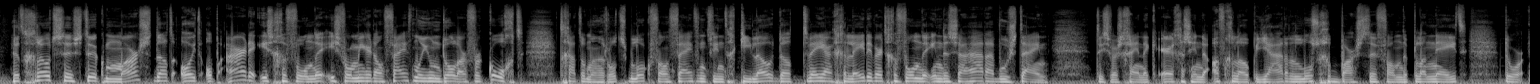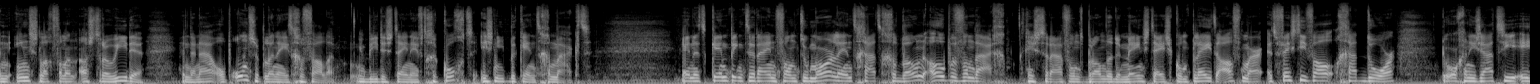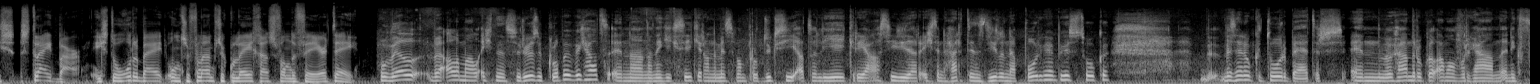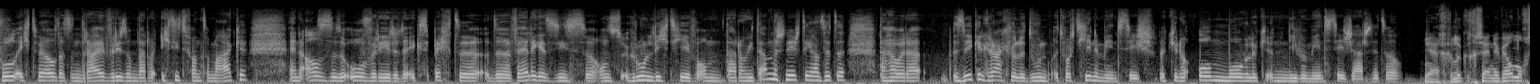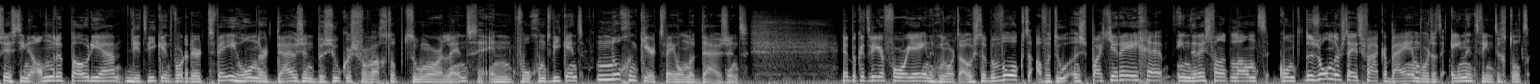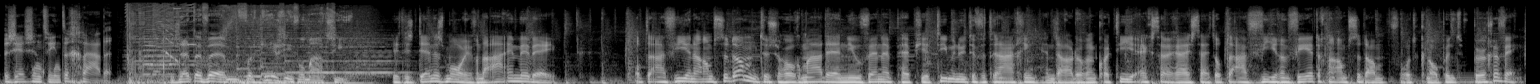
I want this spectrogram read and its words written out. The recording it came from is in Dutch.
Het grootste stuk Mars dat ooit op aarde is gevonden is voor meer dan 5 miljoen dollar verkocht. Het gaat om een rotsblok van 25 kilo dat twee jaar geleden werd gevonden in de Sahara-woestijn. Het is waarschijnlijk ergens in de afgelopen jaren losgebarsten van de planeet door een inslag van een asteroïde en daarna op onze planeet gevallen. Wie de steen heeft gekocht is niet bekendgemaakt. En het campingterrein van Tomorrowland gaat gewoon open vandaag. Gisteravond brandde de mainstage compleet af, maar het festival gaat door. De organisatie is strijdbaar, is te horen bij onze Vlaamse collega's van de VRT. Hoewel we allemaal echt een serieuze klop hebben gehad... en uh, dan denk ik zeker aan de mensen van productie, atelier, creatie... die daar echt een hart en ziel in dat podium hebben gestoken we zijn ook doorbijters. En we gaan er ook wel allemaal voor gaan. En ik voel echt wel dat het een driver is om daar echt iets van te maken. En als de overheden, de experten, de veiligheidsdiensten ons groen licht geven om daar nog iets anders neer te gaan zetten, dan gaan we dat zeker graag willen doen. Het wordt geen mainstage. We kunnen onmogelijk een nieuwe mainstage daar zetten. Ja, gelukkig zijn er wel nog 16 andere podia. Dit weekend worden er 200.000 bezoekers verwacht op Tomorrowland. En volgend weekend nog een keer 200.000. Heb ik het weer voor je. In het noordoosten bewolkt, af en toe een spatje regen. In de rest van het land komt de zon er steeds vaker bij... en wordt het 21 tot 26 graden. ZFM Verkeersinformatie. Dit is Dennis Mooij van de ANWB. Op de A4 naar Amsterdam tussen Hoogmade en Nieuw-Vennep heb je 10 minuten vertraging... en daardoor een kwartier extra reistijd op de A44 naar Amsterdam voor het knooppunt Burgerveen.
